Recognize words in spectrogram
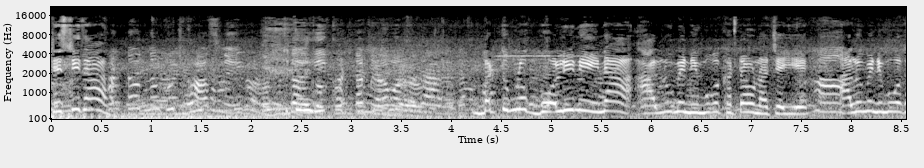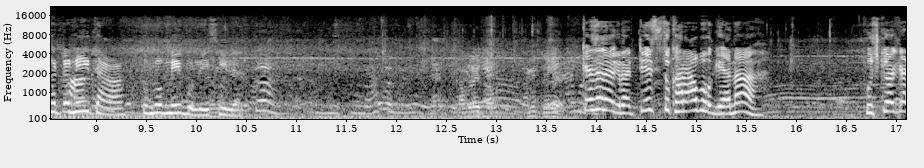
टेस्टी था? तो कुछ खास नहीं खट्टा बट तुम लोग बोली नहीं ना आलू में नींबू का खट्टा होना चाहिए। हाँ। आलू में नींबू का खट्टा नहीं था। तुम लोग नहीं बोले इसीलिए। कैसा लग रहा? टेस्ट तो खराब हो गया ना? फुचका का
